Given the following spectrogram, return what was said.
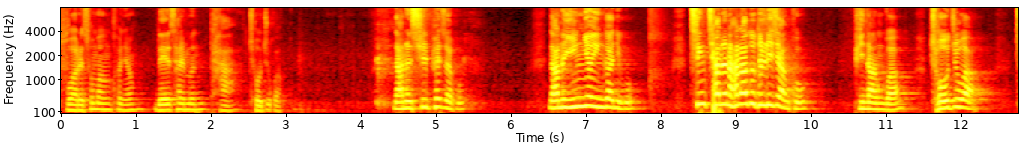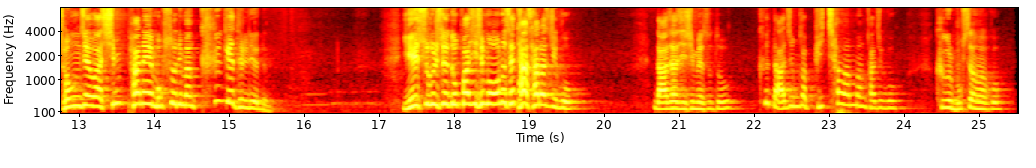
부활의 소망은커녕 내 삶은 다 저주 같고 나는 실패자고 나는 잉여 인간이고 칭찬은 하나도 들리지 않고 비난과 저주와 정죄와 심판의 목소리만 크게 들리는 예수 그리스도의 높아지시면 어느새 다 사라지고 낮아지시면서도 그 낮음과 비참함만 가지고 그걸 묵상하고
